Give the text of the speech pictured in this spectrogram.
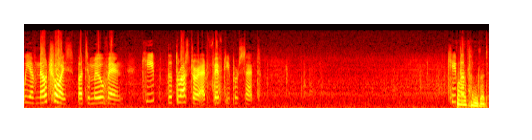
We have no choice but to move in. Keep the thruster at 50%. Keep the 500.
